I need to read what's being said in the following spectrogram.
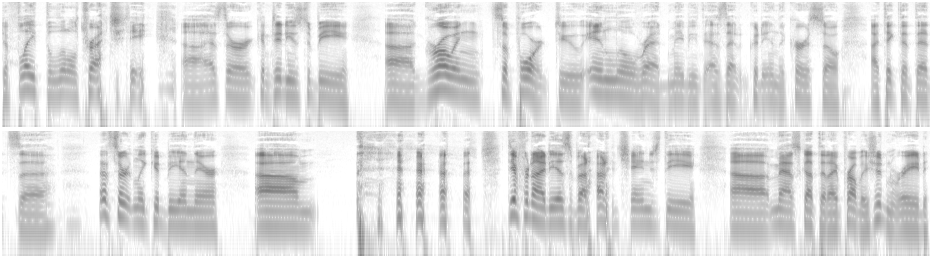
deflate the little tragedy, uh, as there continues to be uh, growing support to end Lil Red, maybe as that could end the curse. So I think that that's, uh, that certainly could be in there. Um, different ideas about how to change the uh, mascot that I probably shouldn't read.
